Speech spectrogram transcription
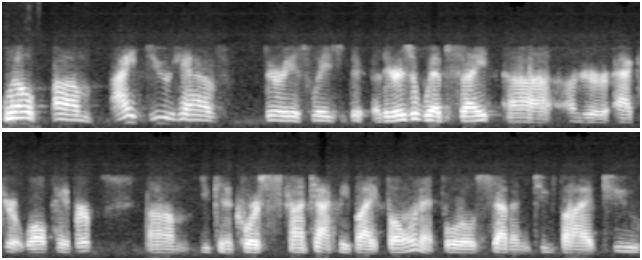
Well, um, I do have various ways. There is a website uh, under Accurate Wallpaper. Um, you can, of course, contact me by phone at 407 252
